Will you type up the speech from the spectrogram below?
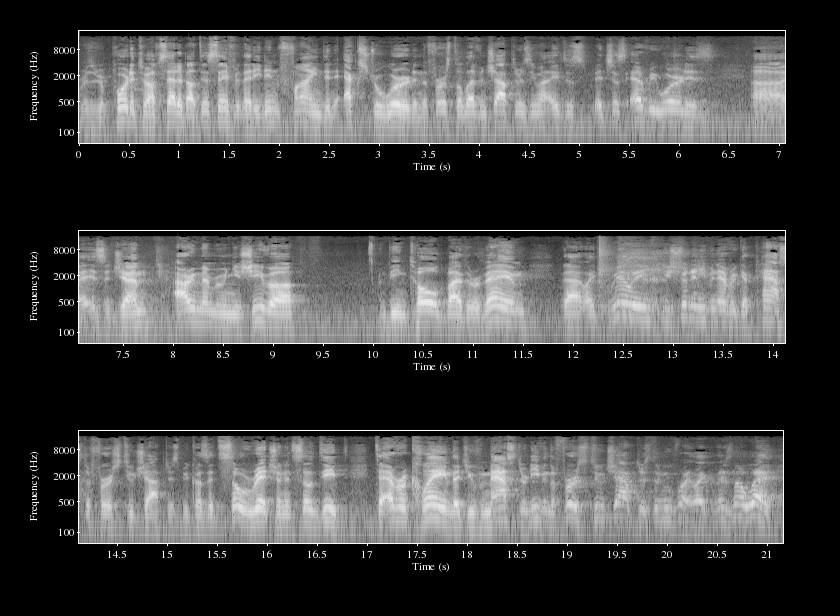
was reported to have said about this sefer that he didn't find an extra word in the first 11 chapters. It just, it's just every word is uh, is a gem. I remember in yeshiva being told by the Rebbeim that like really you shouldn't even ever get past the first two chapters because it's so rich and it's so deep to ever claim that you've mastered even the first two chapters to move forward. Like there's no way.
